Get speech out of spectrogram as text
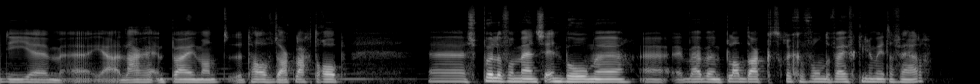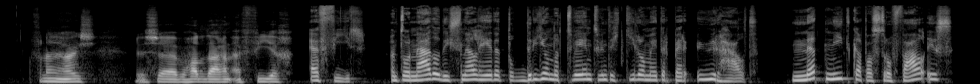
die ehm, eh, ja, lagen in puin, want het half dak lag erop. Spullen van mensen in bomen. We hebben een plat dak teruggevonden, vijf kilometer verder van een huis. Dus we hadden daar een F4. F4. Een tornado die snelheden tot 322 km per uur haalt. Net niet catastrofaal is,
